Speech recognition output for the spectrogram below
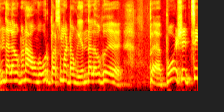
எந்த அளவுக்குன்னா அவங்க ஊர் பசு பசுமாட்டை அவங்க எந்த அளவுக்கு போஷிச்சு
